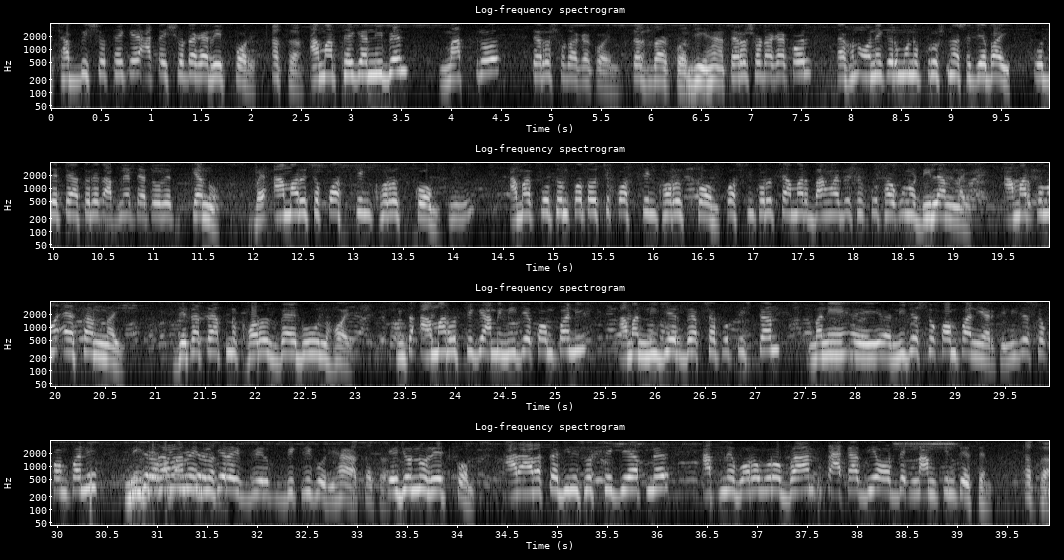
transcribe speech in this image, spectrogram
ছাব্বিশশো থেকে আঠাইশশো টাকা রেট পড়ে। আচ্ছা। আমার থেকে নিবেন মাত্র তেরোশো টাকা কয়েল তেরোশো টাকা করে জি হ্যাঁ তেরোশো টাকা কয়েল এখন অনেকের মনে প্রশ্ন আসে যে ভাই ওদেরটা এত রেট আপনার এত রেট কেন? ভাই আমার হচ্ছে কস্টিং খরচ কম। আমার প্রথম কথা হচ্ছে কস্টিং খরচ কম। কস্টিং খরচ হচ্ছে আমার বাংলাদেশের কোথাও কোনো ডিলার নাই। আমার কোনো অ্যাসাম নাই যেটাতে আপনার খরচ ব্যয়বহুল হয়। কিন্তু আমার হচ্ছে কি আমি নিজে কোম্পানি আমার নিজের ব্যবসা প্রতিষ্ঠান মানে নিজস্ব কোম্পানি আর কি নিজস্ব কোম্পানি নিজেরা বানাই নিজেরাই বিক্রি করি হ্যাঁ। এই জন্য রেট কম। আর আরেকটা জিনিস হচ্ছে গিয়ে আপনার আপনি বড় বড় ব্র্যান্ড টাকা দিয়ে অর্ধেক নাম কিনতেছেন।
